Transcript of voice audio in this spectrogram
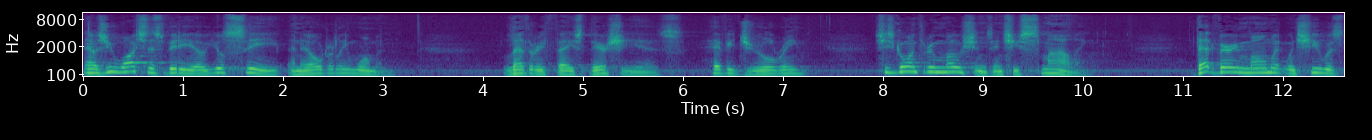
Now, as you watch this video, you'll see an elderly woman, leathery faced, there she is, heavy jewelry. She's going through motions and she's smiling. That very moment when she was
